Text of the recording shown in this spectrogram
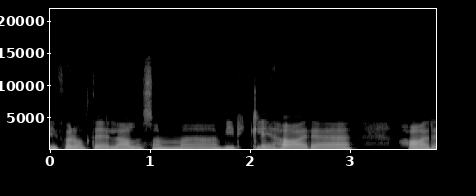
i forhold til alle som eh, virkelig har, har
